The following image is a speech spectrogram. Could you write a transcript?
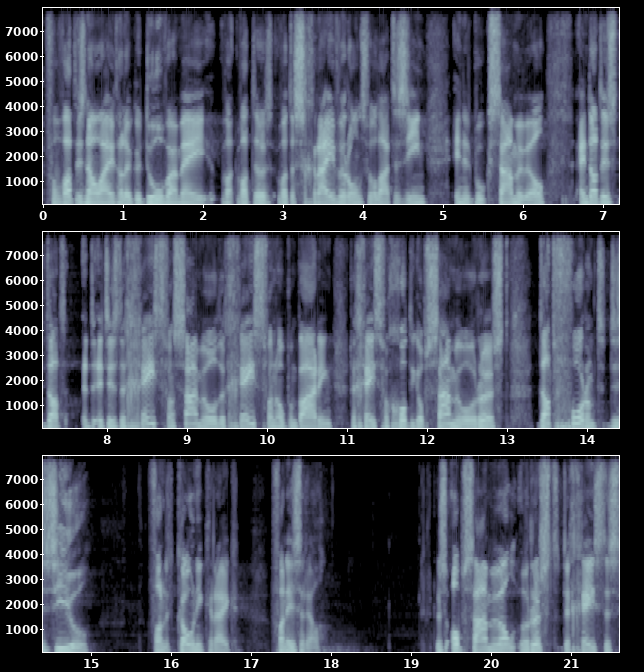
van wat is nou eigenlijk het doel waarmee, wat, wat, de, wat de schrijver ons wil laten zien in het boek Samuel. En dat is dat het is de geest van Samuel, de geest van openbaring, de geest van God die op Samuel rust, dat vormt de ziel van het koninkrijk van Israël. Dus op Samuel rust de geest.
